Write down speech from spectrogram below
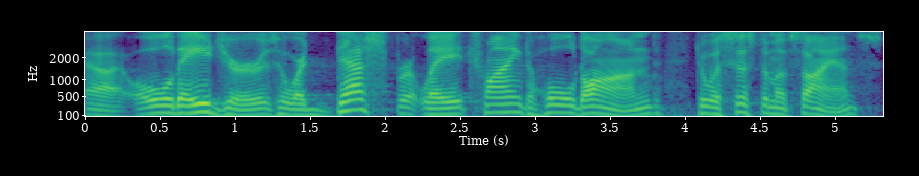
uh, old agers who are desperately trying to hold on to a system of science,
